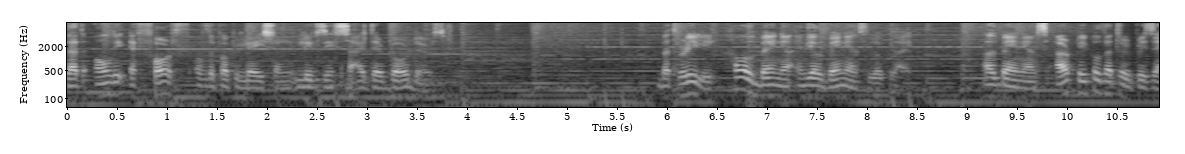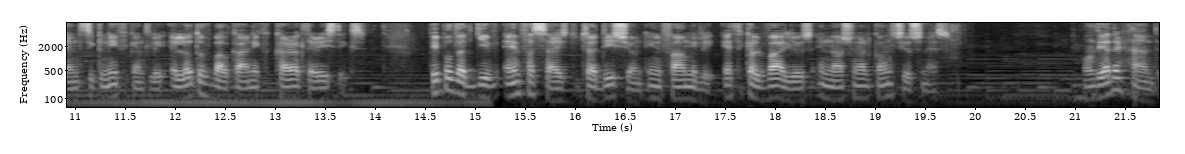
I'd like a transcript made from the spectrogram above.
that only a fourth of the population lives inside their borders. But really, how Albania and the Albanians look like? Albanians are people that represent significantly a lot of Balkanic characteristics. People that give emphasis to tradition in family, ethical values and national consciousness. On the other hand,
